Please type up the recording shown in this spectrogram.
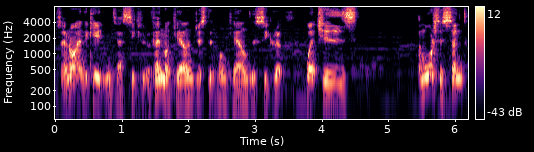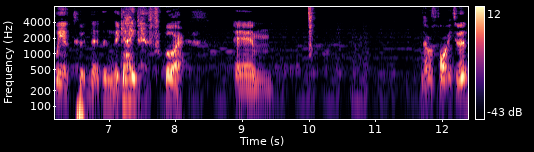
So not indicating to a secret within Monkey Island, just that Monkey Island is secret, which is a more succinct way of putting it than the guy before. Um, number 42.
